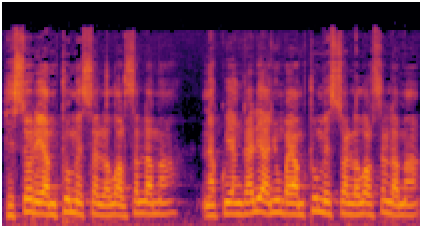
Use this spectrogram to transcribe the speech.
historia ya mtume salllah alih salama na kuiangalia nyumba ya mtume salllah alih salama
